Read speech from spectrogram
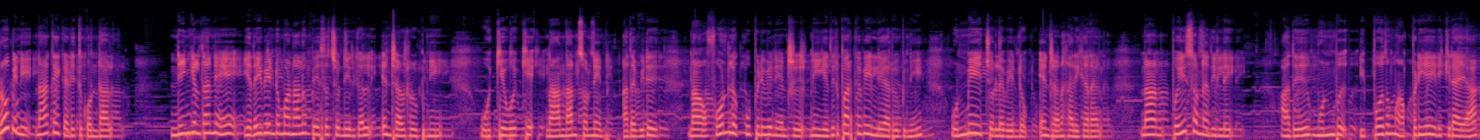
ரூபினி நாக்கை கடித்து கொண்டாள். நீங்கள் தானே எதை வேண்டுமானாலும் பேச சொன்னீர்கள் என்றாள் ரூபினி. ஓகே ஓகே நான் தான் சொன்னேன். அதை விடு. நான் ஃபோனில் கூப்பிடுவேன் என்று நீ எதிர்பார்க்கவே இல்லையா ரூபினி? உண்மையை சொல்ல வேண்டும் என்றான் ஹரிஹரன். நான் பொய் சொன்னதில்லை. அது முன்பு இப்போதும் அப்படியே இருக்கிறாயா?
